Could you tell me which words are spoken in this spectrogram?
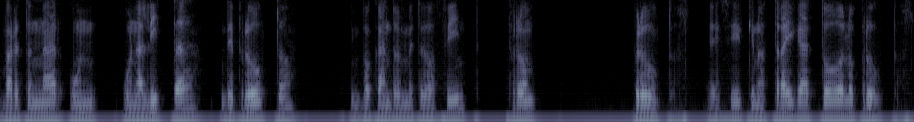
va a retornar una lista de productos invocando el método fin from productos. Es decir, que nos traiga todos los productos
